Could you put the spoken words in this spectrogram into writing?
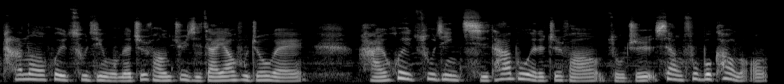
它呢会促进我们的脂肪聚集在腰腹周围，还会促进其他部位的脂肪组织向腹部靠拢。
